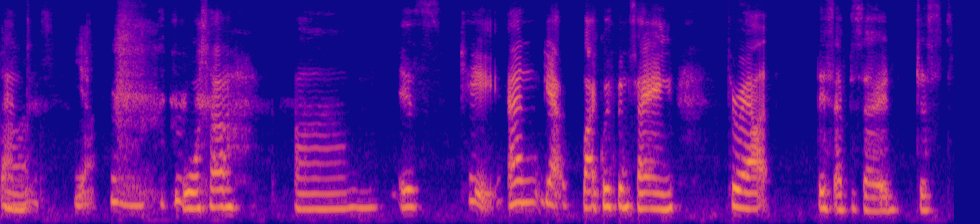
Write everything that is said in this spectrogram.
and balance. Yeah water um, is key. And yeah, like we've been saying throughout this episode, just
